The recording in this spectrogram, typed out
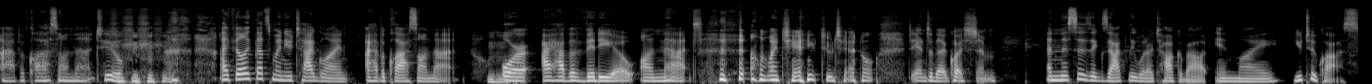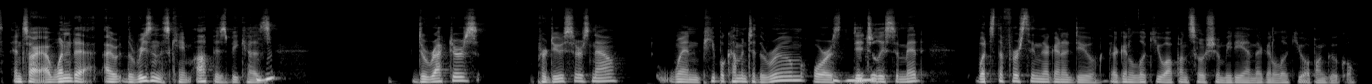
I have a class on that too. I feel like that's my new tagline. I have a class on that. Mhm. Or I have a video on that on my YouTube channel to answer that question. And this is exactly what I talk about in my YouTube class. And sorry, I wanted to. I, the reason this came up is because Mm-hmm. directors, producers now, when people come into the room or Mhm. digitally submit, what's the first thing they're going to do? They're going to look you up on social media and they're going to look you up on Google.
